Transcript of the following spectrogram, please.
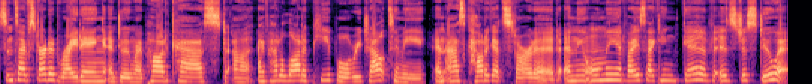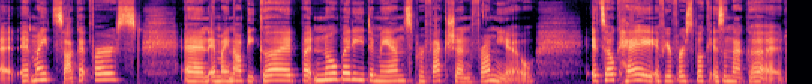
Since I've started writing and doing my podcast, uh, I've had a lot of people reach out to me and ask how to get started. And the only advice I can give is just do it. It might suck at first and it might not be good, but nobody demands perfection from you. It's okay if your first book isn't that good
